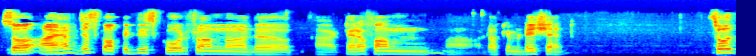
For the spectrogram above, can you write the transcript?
So I have just copied this code from uh, the uh, Terraform uh, documentation. So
